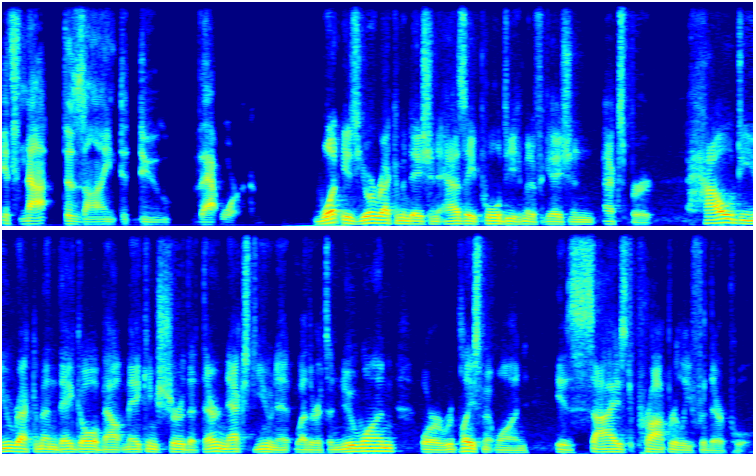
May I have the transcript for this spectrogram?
It's not designed to do that work what is your recommendation as a pool dehumidification expert? How do you recommend they go about making sure that their next unit, whether it's a new one or a replacement one, is sized properly for their pool?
